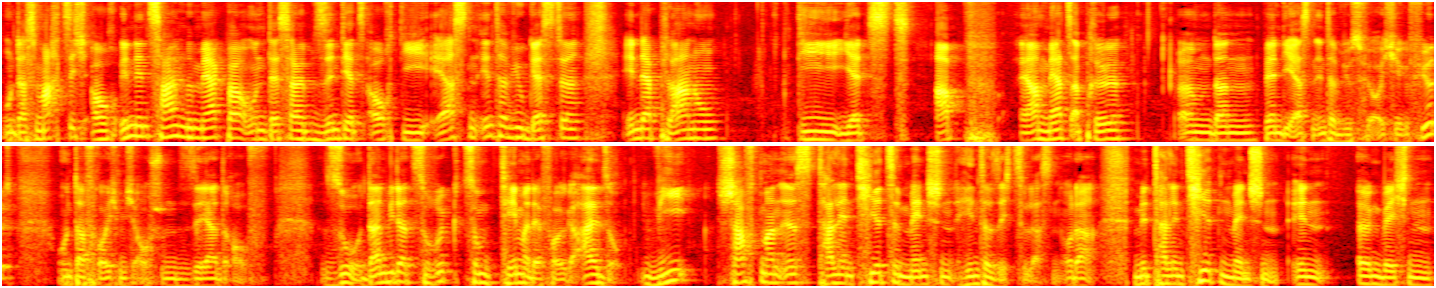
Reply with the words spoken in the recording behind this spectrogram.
Und das macht sich auch in den Zahlen bemerkbar. Und deshalb sind jetzt auch die ersten Interviewgäste in der Planung, die jetzt ab ja, März, April ähm, dann werden die ersten Interviews für euch hier geführt und da freue ich mich auch schon sehr drauf. So, dann wieder zurück zum Thema der Folge. Also, wie schafft man es, talentierte Menschen hinter sich zu lassen oder mit talentierten Menschen in irgendwelchen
